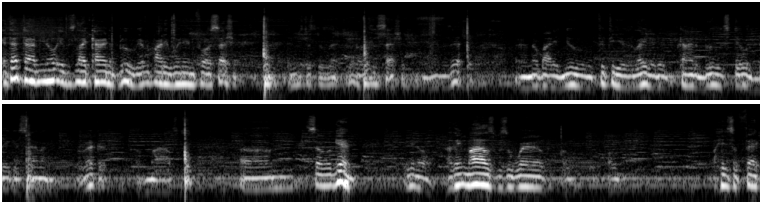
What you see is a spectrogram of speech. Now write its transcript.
at that time, you know, it was like kind of blue. Everybody went in for a session. It was just a you know, it was a session, and that was it. And nobody knew. Fifty years later, that kind of blue is still the biggest selling record of Miles. Um, so again, you know, I think Miles was aware of his effect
